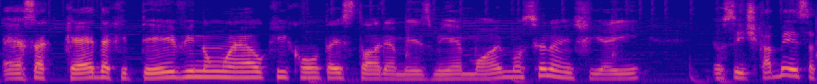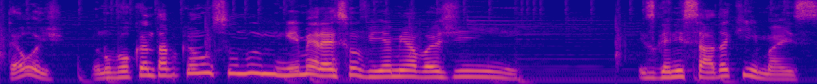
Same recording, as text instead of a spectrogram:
essa queda que teve não é o que conta a história mesmo. E é mó emocionante. E aí eu sei de cabeça até hoje. Eu não vou cantar porque não ninguém merece ouvir a minha voz de esganiçada aqui, mas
